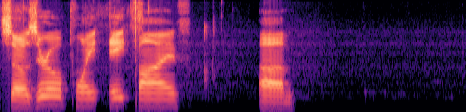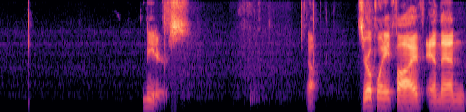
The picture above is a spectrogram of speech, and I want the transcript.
so 0.85 um, meters. Oh, 0.85, and then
